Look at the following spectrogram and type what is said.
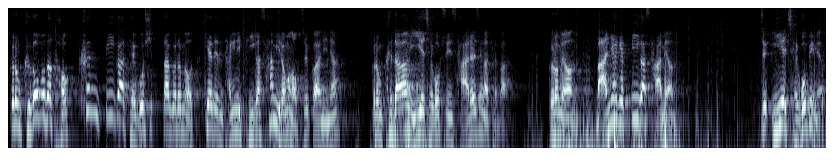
그럼 그거보다 더 큰 B가 되고 싶다 그러면 어떻게 해야 되는? 당연히 B가 3 이런 건 없을 거 아니냐? 그럼 그 다음 2의 제곱수인 4를 생각해봐. 그러면 만약에 B가 4면, 즉 2의 제곱이면,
